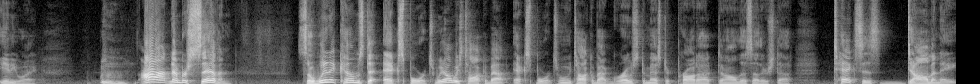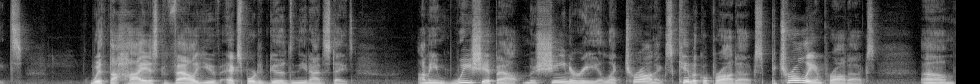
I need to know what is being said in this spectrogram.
anyway. all right, number seven. So when it comes to exports, we always talk about exports when we talk about gross domestic product and all this other stuff. Texas dominates with the highest value of exported goods in the United States. I mean, we ship out machinery, electronics, chemical products, petroleum products, um,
